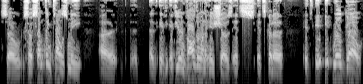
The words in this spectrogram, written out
So so something tells me uh, if if you're involved in one of his shows, it's it's gonna it it, it will go.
